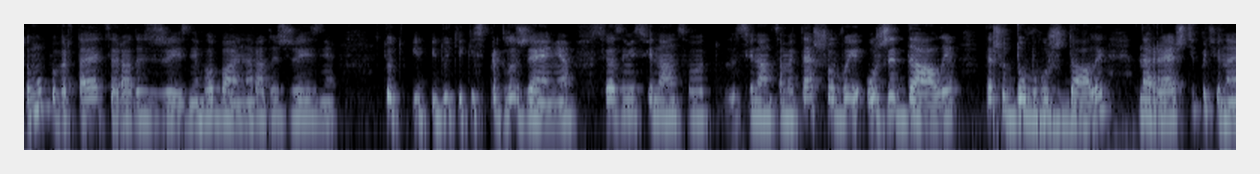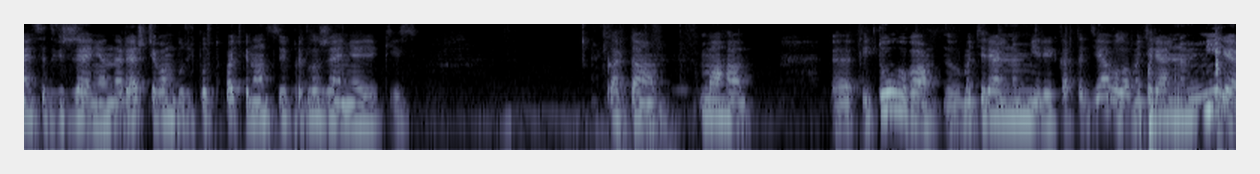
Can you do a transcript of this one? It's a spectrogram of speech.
тому повертається радість життя, глобальна радість житті. Тут ідуть якісь предложення, зв'язані з з фінансами, те, що ви ожидали, те, що довго ждали, нарешті починається движення. Нарешті вам будуть поступати фінансові предложення якісь. Карта мага е, ітогова в матеріальному мірі, карта дьявола в матеріальному мірі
